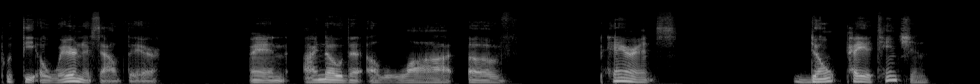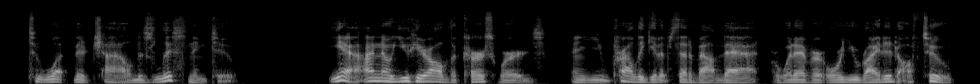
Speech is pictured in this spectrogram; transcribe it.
put the awareness out there. And I know that a lot of parents don't pay attention to what their child is listening to. Yeah, I know you hear all the curse words and you probably get upset about that or whatever, or you write it off too.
